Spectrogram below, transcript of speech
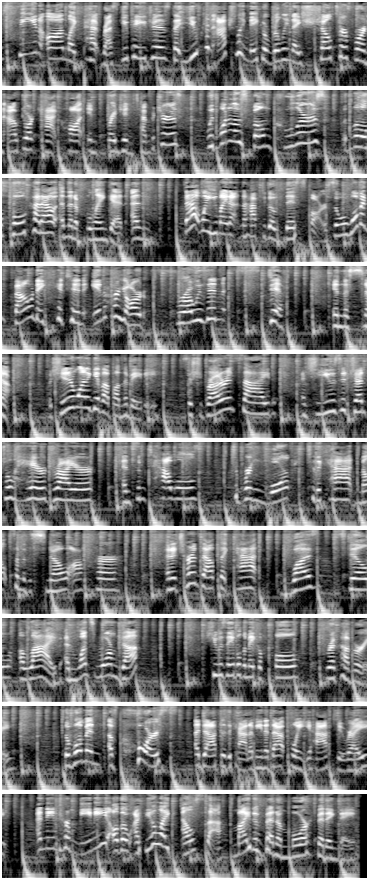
I've seen on like pet rescue pages that you can actually make a really nice shelter for an outdoor cat caught in frigid temperatures with one of those foam coolers with a little hole cut out and then a blanket. And that way you might not have to go this far. So a woman found a kitten in her yard frozen stiff in the snow, but she didn't want to give up on the baby. So she brought her inside and she used a gentle hair dryer and some towels to bring warmth to the cat, melt some of the snow off her. And it turns out that cat was still alive. And once warmed up, she was able to make a full recovery. The woman, of course, adopted the cat. I mean, at that point, you have to, right? And named her Mimi, although I feel like Elsa might have been a more fitting name.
